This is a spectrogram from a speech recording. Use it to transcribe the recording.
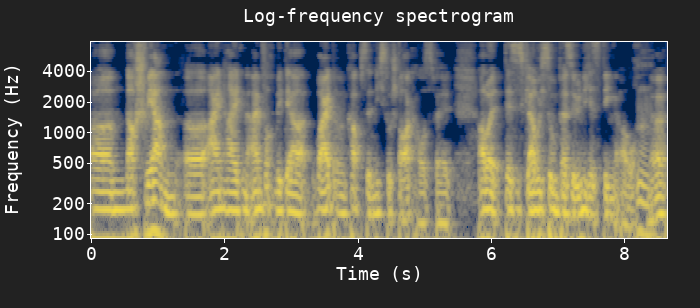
ähm, nach schweren äh, Einheiten einfach mit der weiteren Kapsel nicht so stark ausfällt. Aber das ist, glaube ich, so ein persönliches Ding auch. Mhm. Ne?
